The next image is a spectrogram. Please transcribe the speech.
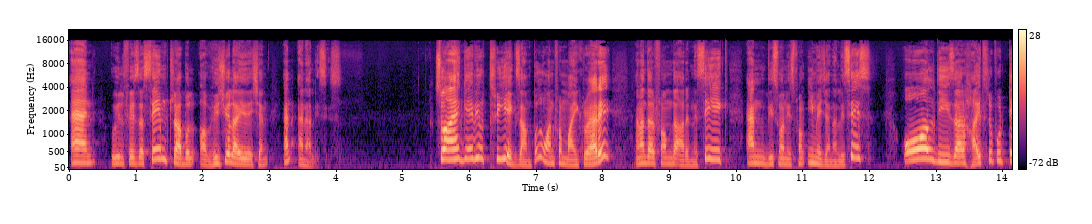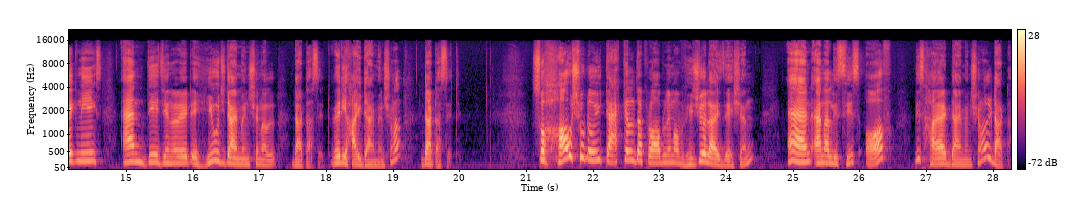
and we will face the same trouble of visualization and analysis. So, I gave you three examples, one from microarray, another from the RNA-seq and this one is from image analysis. All these are high throughput techniques and they generate a huge dimensional data set, very high dimensional data set. So, how should we tackle the problem of visualization and analysis of this higher dimensional data?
